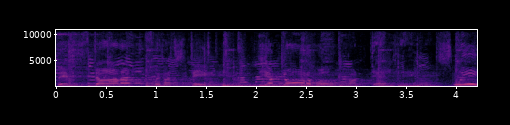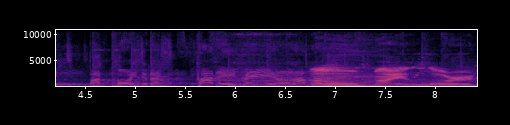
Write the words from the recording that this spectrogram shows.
This starlet with a sting, the adorable but deadly, sweet but poisonous, honey bee. Oh my lord.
